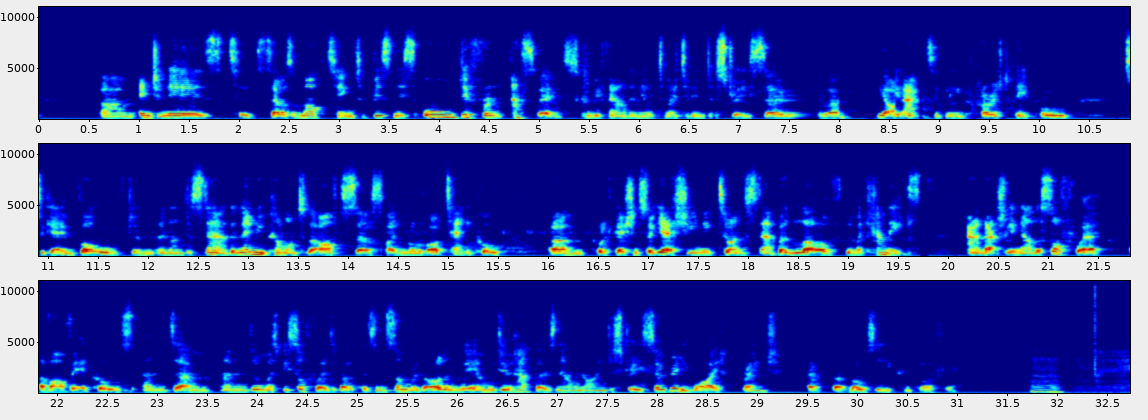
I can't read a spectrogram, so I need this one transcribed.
um, engineers to sales and marketing to business, all different aspects can be found in the automotive industry. So um, yeah, I actively encourage people to get involved and, and understand. And then you come onto the after sales side and all of our technical um, qualifications. So yes, you need to understand, but love the mechanics and actually now the software of our vehicles and um, and almost be software developers in some regard and we and we do have those now in our industry. So really wide range of uh, roles that you can apply for. Hmm.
